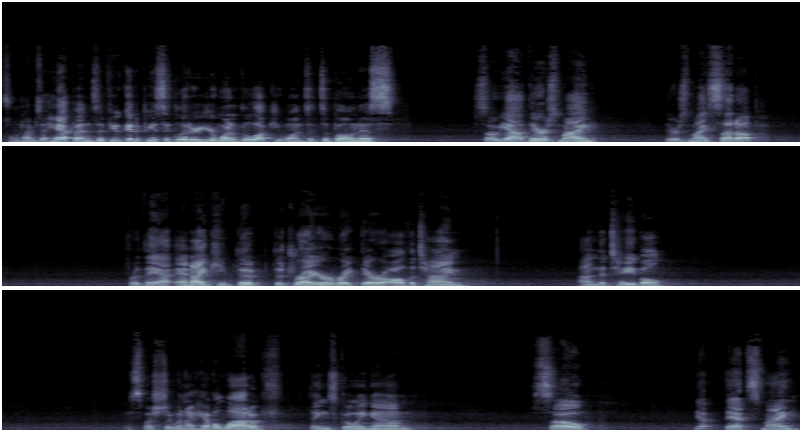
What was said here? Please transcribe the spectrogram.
sometimes it happens. If you get a piece of glitter, you're one of the lucky ones. It's a bonus. So yeah, there's my, there's my setup for that. And I keep the, the dryer right there all the time on the table. Especially when I have a lot of things going on. So, yep, that's my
